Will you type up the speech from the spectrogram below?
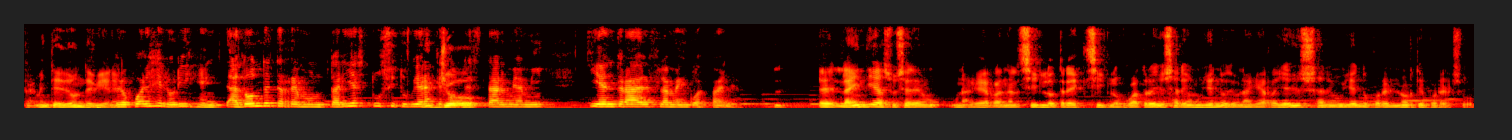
Realmente de dónde viene. Pero ¿cuál es el origen? ¿A dónde te remontarías tú si tuvieras que contestarme a mí quién trae el flamenco a España? eh, la India sucede una guerra en el siglo III, siglo IV. Ellos salen huyendo de una guerra y ellos salen huyendo por el norte y por el sur.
